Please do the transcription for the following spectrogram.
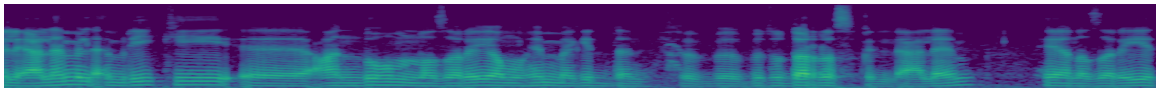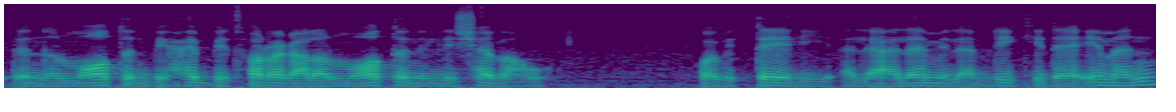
الإعلام الأمريكي آه، عندهم نظرية مهمة جدا بتدرس في الإعلام. هي نظرية إن المواطن بيحب يتفرج على المواطن اللي شبهه. وبالتالي الإعلام الأمريكي دائما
